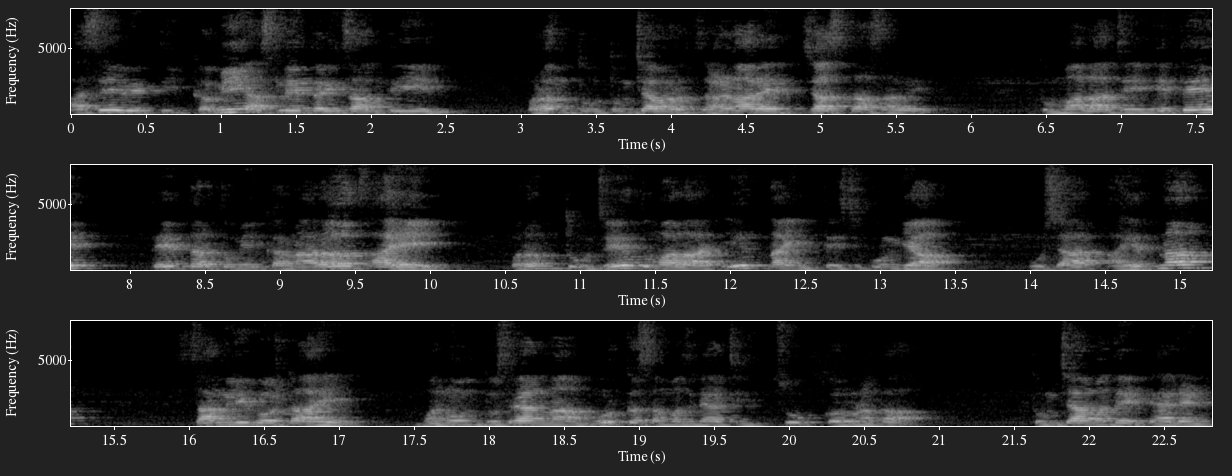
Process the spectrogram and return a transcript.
असे व्यक्ती कमी असले तरी चालतील. परंतु तुमच्यावर जळणारे जास्त असावे. तुम्हाला जे येते ते तर तुम्ही करणारच आहे. परंतु जे तुम्हाला येत नाही ते शिकून घ्या. हुशार आहेत ना? चांगली गोष्ट आहे. म्हणून दुसऱ्यांना मूर्ख समजण्याची चूक करू नका. तुमच्यामध्ये टॅलेंट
